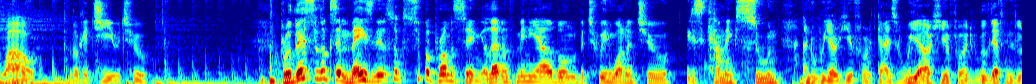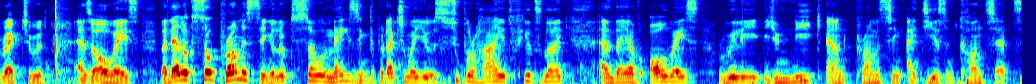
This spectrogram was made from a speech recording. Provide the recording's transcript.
Wow, look at GU too. Bro, this looks amazing. This looks super promising. 11th mini album between 1 and 2. It is coming soon and we are here for it, guys. We are here for it. We'll definitely react to it as always. But that looks so promising. It looks so amazing. The production value is super high, it feels like. And they have always really unique and promising ideas and concepts.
